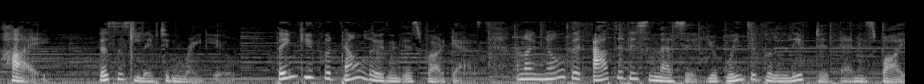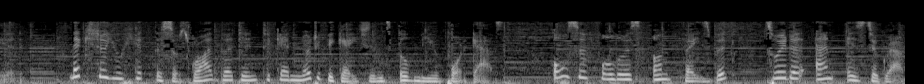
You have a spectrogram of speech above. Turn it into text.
Hi, this is Lifting Radio. Thank you for downloading this podcast. And I know that after this message, you're going to be lifted and inspired. Make sure you hit the subscribe button to get notifications of new podcasts. Also follow us on Facebook, Twitter, and Instagram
